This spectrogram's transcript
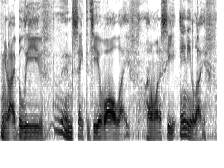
you know, I believe in sanctity of all life. I don't want to see any life.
